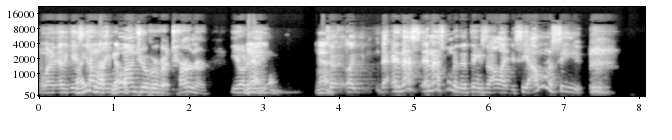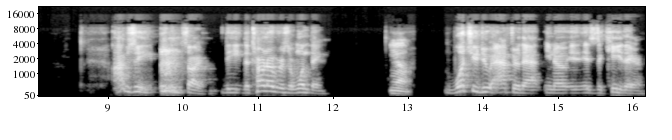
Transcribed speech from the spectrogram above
and when like it's kind of like reminds you of a returner. You know what yeah, I mean? Yeah. Yeah. So, like, and that's and that's one of the things that I like to see. I want to see. obviously, sorry, the the turnovers are one thing. Yeah. What you do after that, you know, is, is the key there.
